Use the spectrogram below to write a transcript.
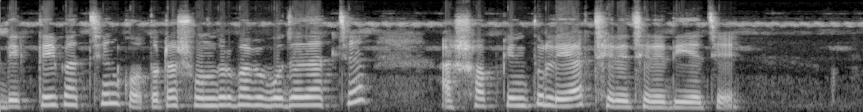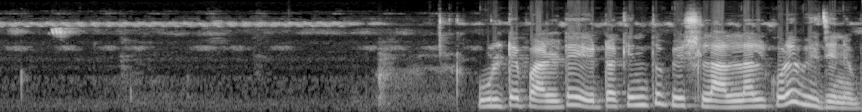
দেখতেই পাচ্ছেন কতটা সুন্দরভাবে বোঝা যাচ্ছে। আর সব কিন্তু লেয়ার ছেড়ে ছেড়ে দিয়েছে। উল্টে পাল্টে এটা কিন্তু বেশ লাল লাল করে ভেজে নেব।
